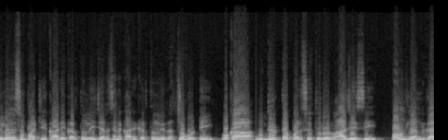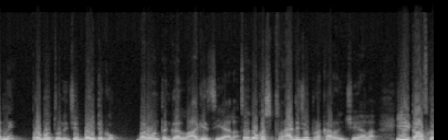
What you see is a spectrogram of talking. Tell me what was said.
తెలుగుదేశం పార్టీ కార్యకర్తల్ని జనసేన కార్యకర్తల్ని రెచ్చగొట్టి ఒక ఉద్రిక్త పరిస్థితులు రాజేసి పవన్ కళ్యాణ్ గారిని ప్రభుత్వం నుంచి బయటకు బలవంతంగా లాగేసేయాలా? సో ఇది ఒక స్ట్రాటజీ ప్రకారం చేయాలా? ఈ టాస్క్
